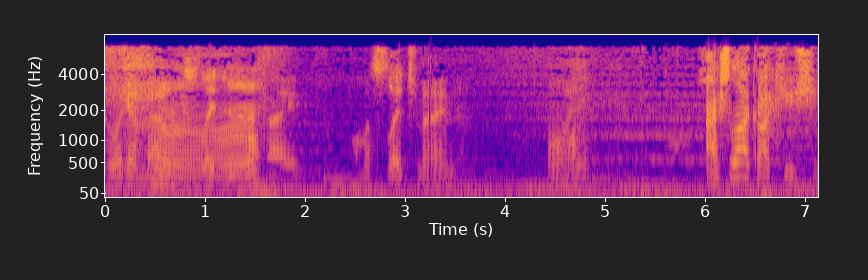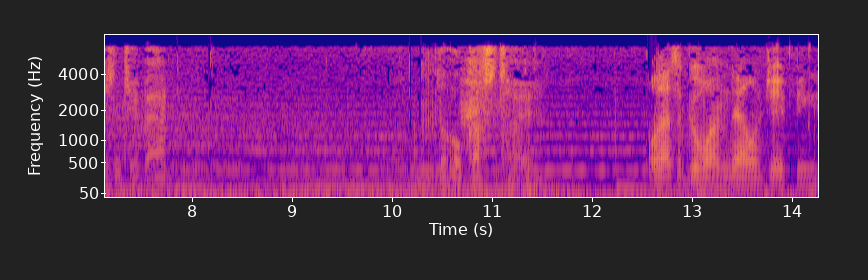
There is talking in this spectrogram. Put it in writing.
So look at Maverick Hmm. Sledge is my main. I'm a sledge main. Oh yeah. I actually like IQ. She isn't too bad. The Augusto. Well, that's a good one. The LMG thing. You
